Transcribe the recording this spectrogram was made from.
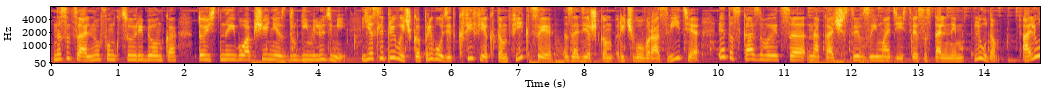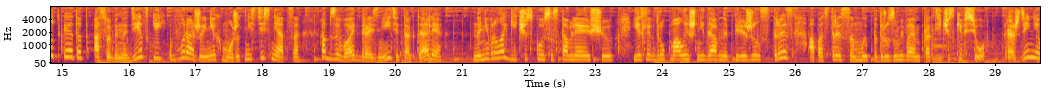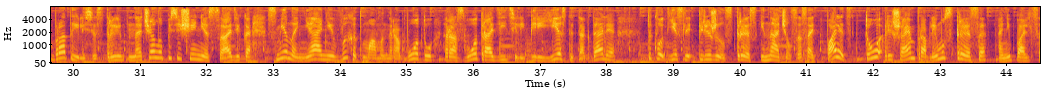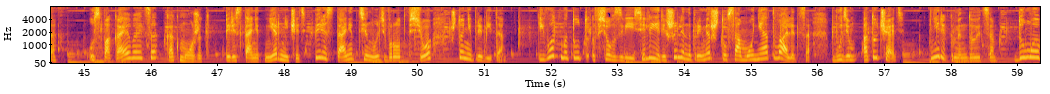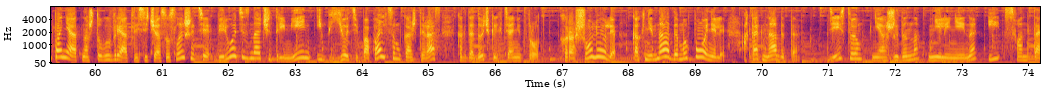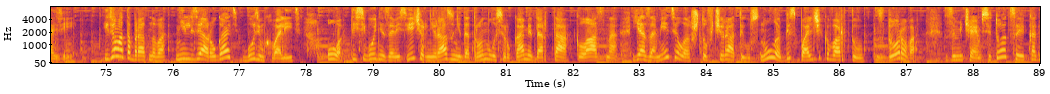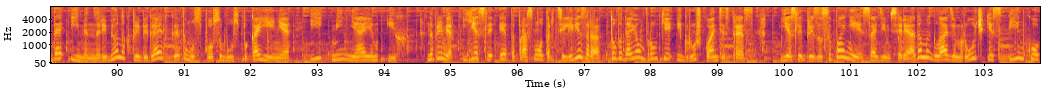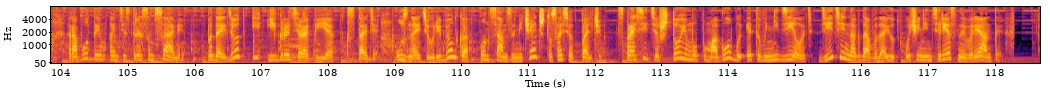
на социальную функцию ребенка, то есть на его общение с другими людьми. Если привычка приводит к эффектам фикции, задержкам речевого развития, это сказывается на качестве взаимодействия с остальным людом. А люд этот, особенно детский, в выражениях может не стесняться, обзывать, дразнить и так далее – на неврологическую составляющую. Если вдруг малыш недавно пережил стресс, а под стрессом мы подразумеваем практически все – рождение брата или сестры, начало посещения садика, смена няни, выход мамы на работу, развод родителей, переезд и так далее – так вот, если пережил стресс и начал сосать палец, то решаем проблему стресса, а не пальца. Успокаивается как может – перестанет нервничать, перестанет тянуть в рот все, что не прибито. И вот мы тут все взвесили и решили, например, что само не отвалится. Будем отучать. Не рекомендуется. Думаю, понятно, что вы вряд ли сейчас услышите. Берете, значит, ремень и бьете по пальцам каждый раз, когда дочка их тянет в рот. Хорошо, Лёля? Как не надо, мы поняли. А как надо-то? Действуем неожиданно, нелинейно и с фантазией. Идем от обратного. Нельзя ругать, будем хвалить. О, ты сегодня за весь вечер ни разу не дотронулась руками до рта. Классно. Я заметила, что вчера ты уснула без пальчика во рту. Здорово. Замечаем ситуации, когда именно ребенок прибегает к этому способу успокоения и меняем их. Например, если это просмотр телевизора, то выдаем в руки игрушку антистресс. Если при засыпании садимся рядом и гладим ручки, спинку, работаем антистрессом сами. Подойдет и игротерапия. Кстати, узнайте у ребенка, он сам замечает, что сосет пальчик. Спросите, что ему помогло бы этого не делать. Дети иногда выдают очень интересные варианты.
